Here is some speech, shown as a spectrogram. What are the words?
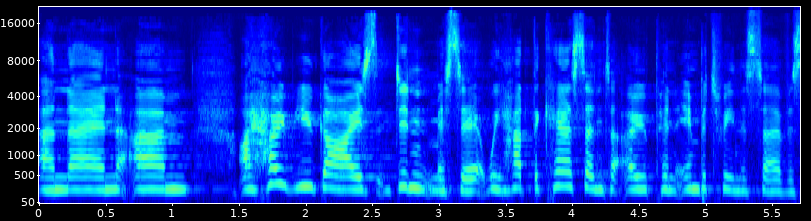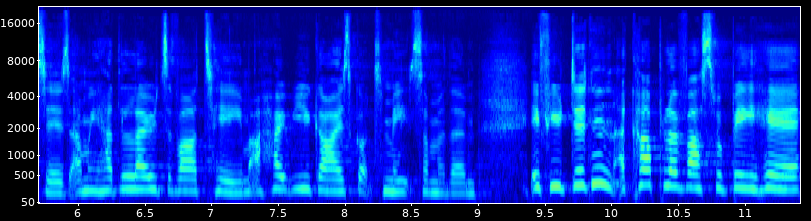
And then um, I hope you guys didn't miss it. We had the care centre open in between the services, and we had loads of our team. I hope you guys got to meet some of them. If you didn't, a couple of us will be here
